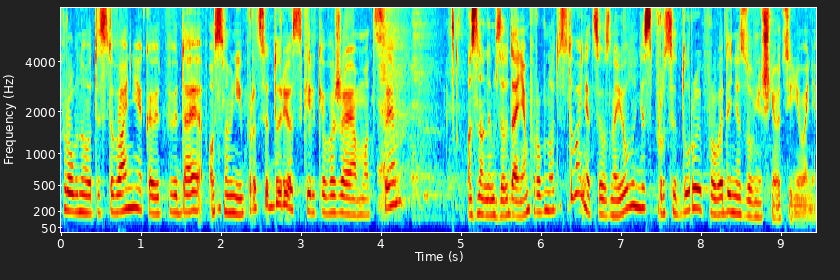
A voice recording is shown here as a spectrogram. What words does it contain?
пробного тестування, яка відповідає основній процедурі, оскільки вважаємо це основним завданням пробного тестування це ознайомлення з процедурою проведення зовнішнього оцінювання.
